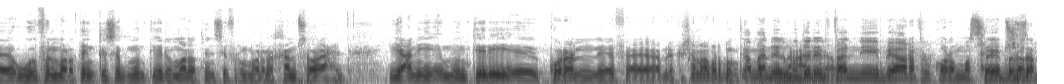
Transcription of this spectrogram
وفي المرتين كسب مونتيري مرة 2-0 ومرة 5-1 يعني مونتيري آه، الكره اللي في أمريكا الشمالية برضه متقدمة المدير. الفني بيعرف الكرة المصرية بشكل بالظبط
